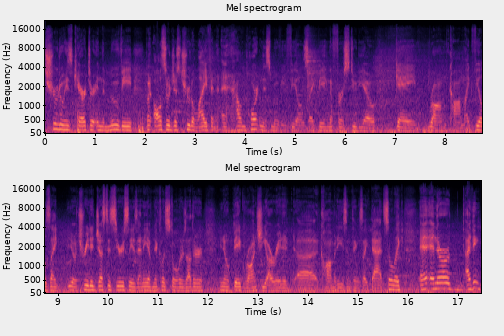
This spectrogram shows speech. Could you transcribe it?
true to his character in the movie, but also just true to life and, and how important this movie feels. Like being the first studio gay rom com, like feels like you know treated just as seriously as any of Nicholas Stoller's other you know big raunchy R rated uh, comedies and things like that. So like, and, and there are I think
